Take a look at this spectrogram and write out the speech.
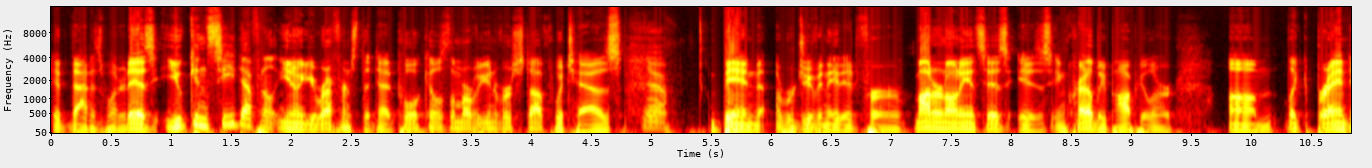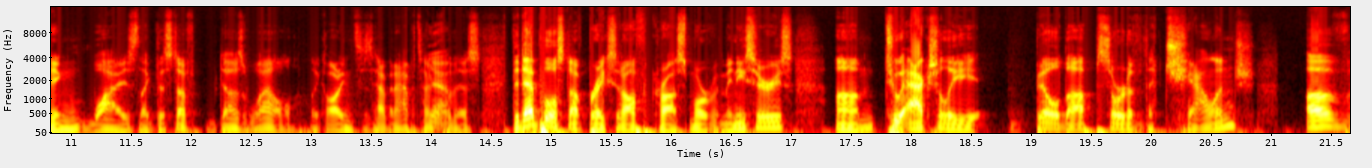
it, that is what it is. You can see definitely. You know, you reference the Deadpool Kills the Marvel Universe stuff, which has Yeah, been rejuvenated for modern audiences is incredibly popular um like branding wise like the stuff does well like audiences have an appetite Yeah. for this the deadpool stuff breaks it off across more of a miniseries um to actually build up sort of the challenge of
